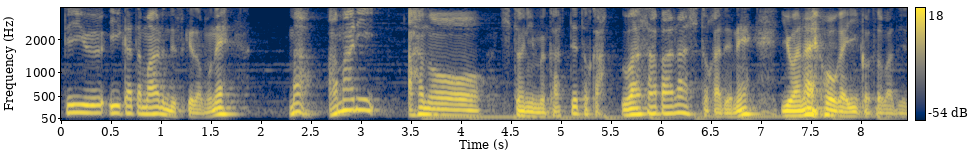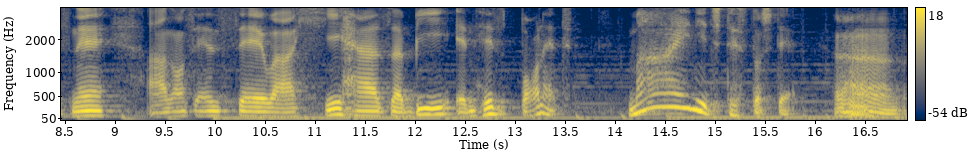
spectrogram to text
ていう言い方もあるんですけどもね。まああまりあの人に向かってとか噂話とかでね言わない方がいい言葉ですね。あの先生は「He has a bee in his bonnet」毎日テストしてうん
